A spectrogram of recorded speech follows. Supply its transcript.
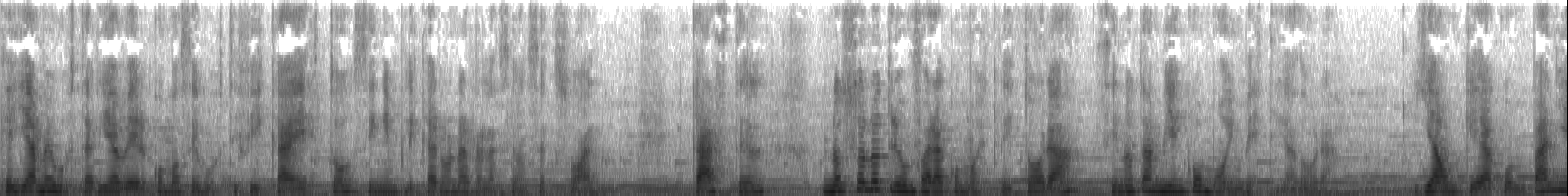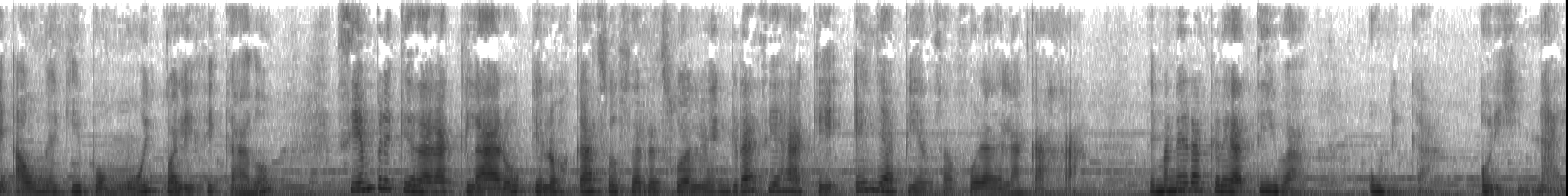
que ya me gustaría ver cómo se justifica esto sin implicar una relación sexual. Castle no solo triunfará como escritora, sino también como investigadora. Y aunque acompañe a un equipo muy cualificado, siempre quedará claro que los casos se resuelven gracias a que ella piensa fuera de la caja, de manera creativa, única, original.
